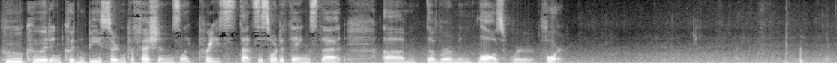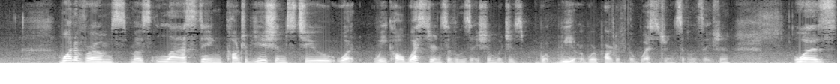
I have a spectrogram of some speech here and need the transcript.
who could and couldn't be certain professions like priests. That's the sort of things that um, the Roman laws were for. One of Rome's most lasting contributions to what we call Western civilization, which is what we are, we're part of the Western civilization, was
